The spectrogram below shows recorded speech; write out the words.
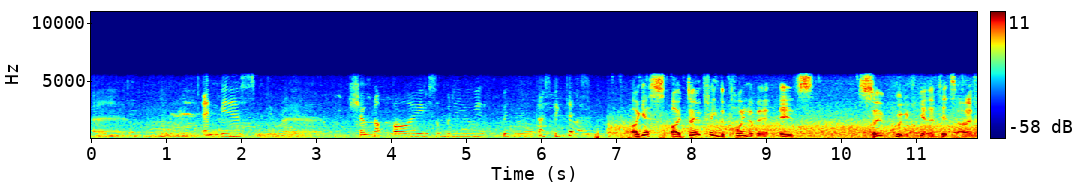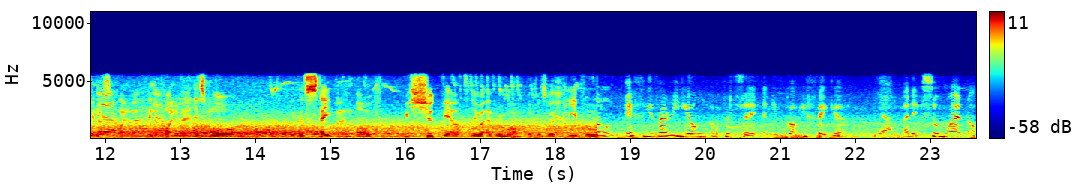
uh, envious or uh, shown up by somebody with, with nice big tits? I guess I don't think the point of it is so women can get their tits out. I don't think that's the point of it. I think the point of it is more the statement of we should be able to do whatever we want because we're people. Well, if you're very young and pretty and you've got your figure Yeah. and it's somewhere not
